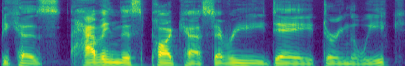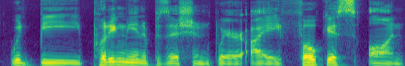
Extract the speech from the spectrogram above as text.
because having this podcast every day during the week would be putting me in a position where I focus on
